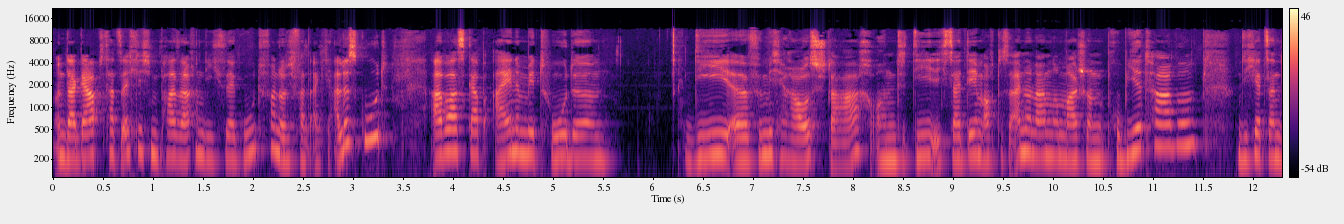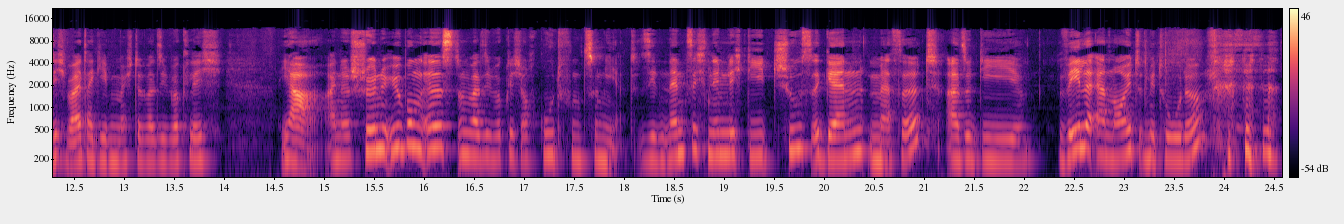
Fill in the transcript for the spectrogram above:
Und da gab es tatsächlich ein paar Sachen, die ich sehr gut fand. Und ich fand eigentlich alles gut, aber es gab eine Methode, die äh, für mich herausstach und die ich seitdem auch das ein oder andere Mal schon probiert habe und die ich jetzt an dich weitergeben möchte, weil sie wirklich ja eine schöne Übung ist und weil sie wirklich auch gut funktioniert. Sie nennt sich nämlich die Choose Again Method, also die Wähle erneut Methode.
